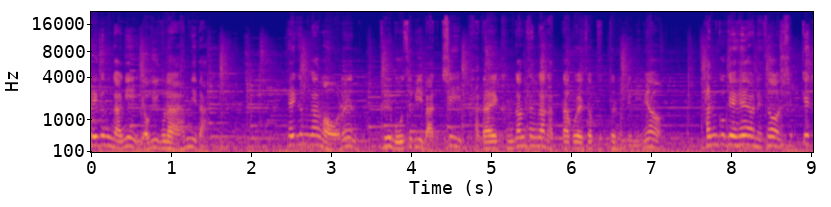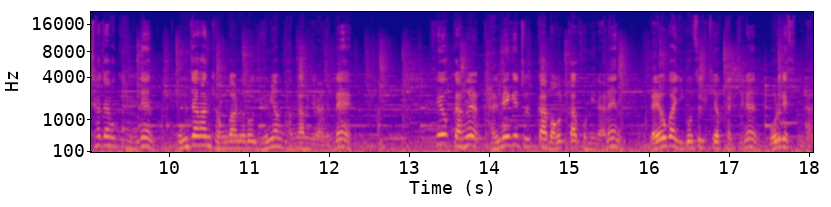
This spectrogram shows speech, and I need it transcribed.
해금강이 여기구나 합니다. 해금강 어원은 그 모습이 마치 바다의 금강산과 같다고 해서 붙은 이름이며 한국의 해안에서 쉽게 찾아보기 힘든 웅장한 경관으로 유명 관광지라는데 새우깡을 갈매기 줄까 먹을까 고민하는 레오가 이곳을 기억할지는 모르겠습니다.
